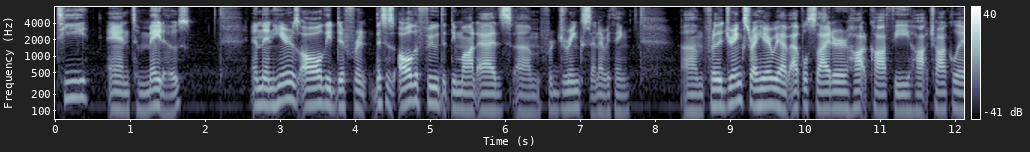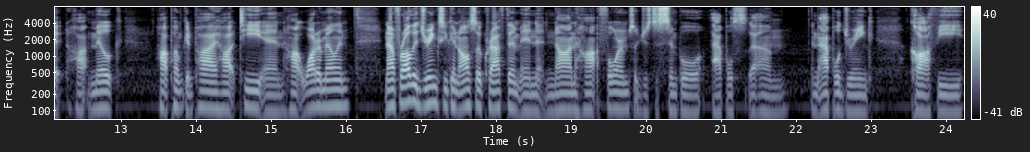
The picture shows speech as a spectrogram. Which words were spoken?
tea and tomatoes. And then here's all the different this is all the food that the mod adds um, for drinks and everything. Um, for the drinks right here we have apple cider hot coffee hot chocolate hot milk hot pumpkin pie, hot tea, and hot watermelon. Now for all the drinks, you can also craft them in non-hot form, so just a simple apple, um, an apple drink, coffee,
